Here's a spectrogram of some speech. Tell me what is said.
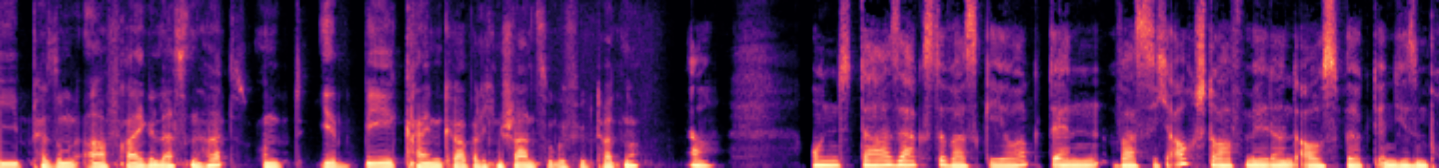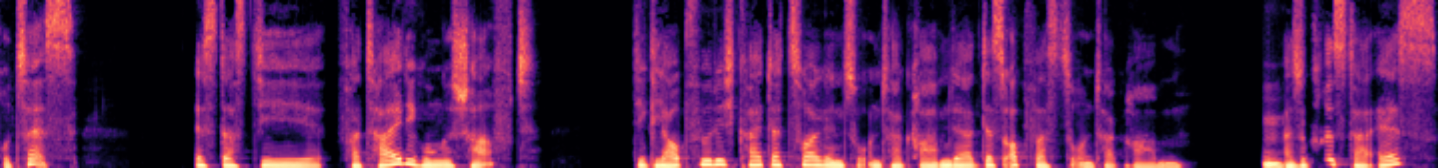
die Person A freigelassen hat und ihr B keinen körperlichen Schaden zugefügt hat, ne? Ja. Und da sagst du was, Georg, denn was sich auch strafmildernd auswirkt in diesem Prozess, ist, dass die Verteidigung es schafft, die Glaubwürdigkeit der Zeugin zu untergraben, der, des Opfers zu untergraben. Hm. Also Christa S.,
